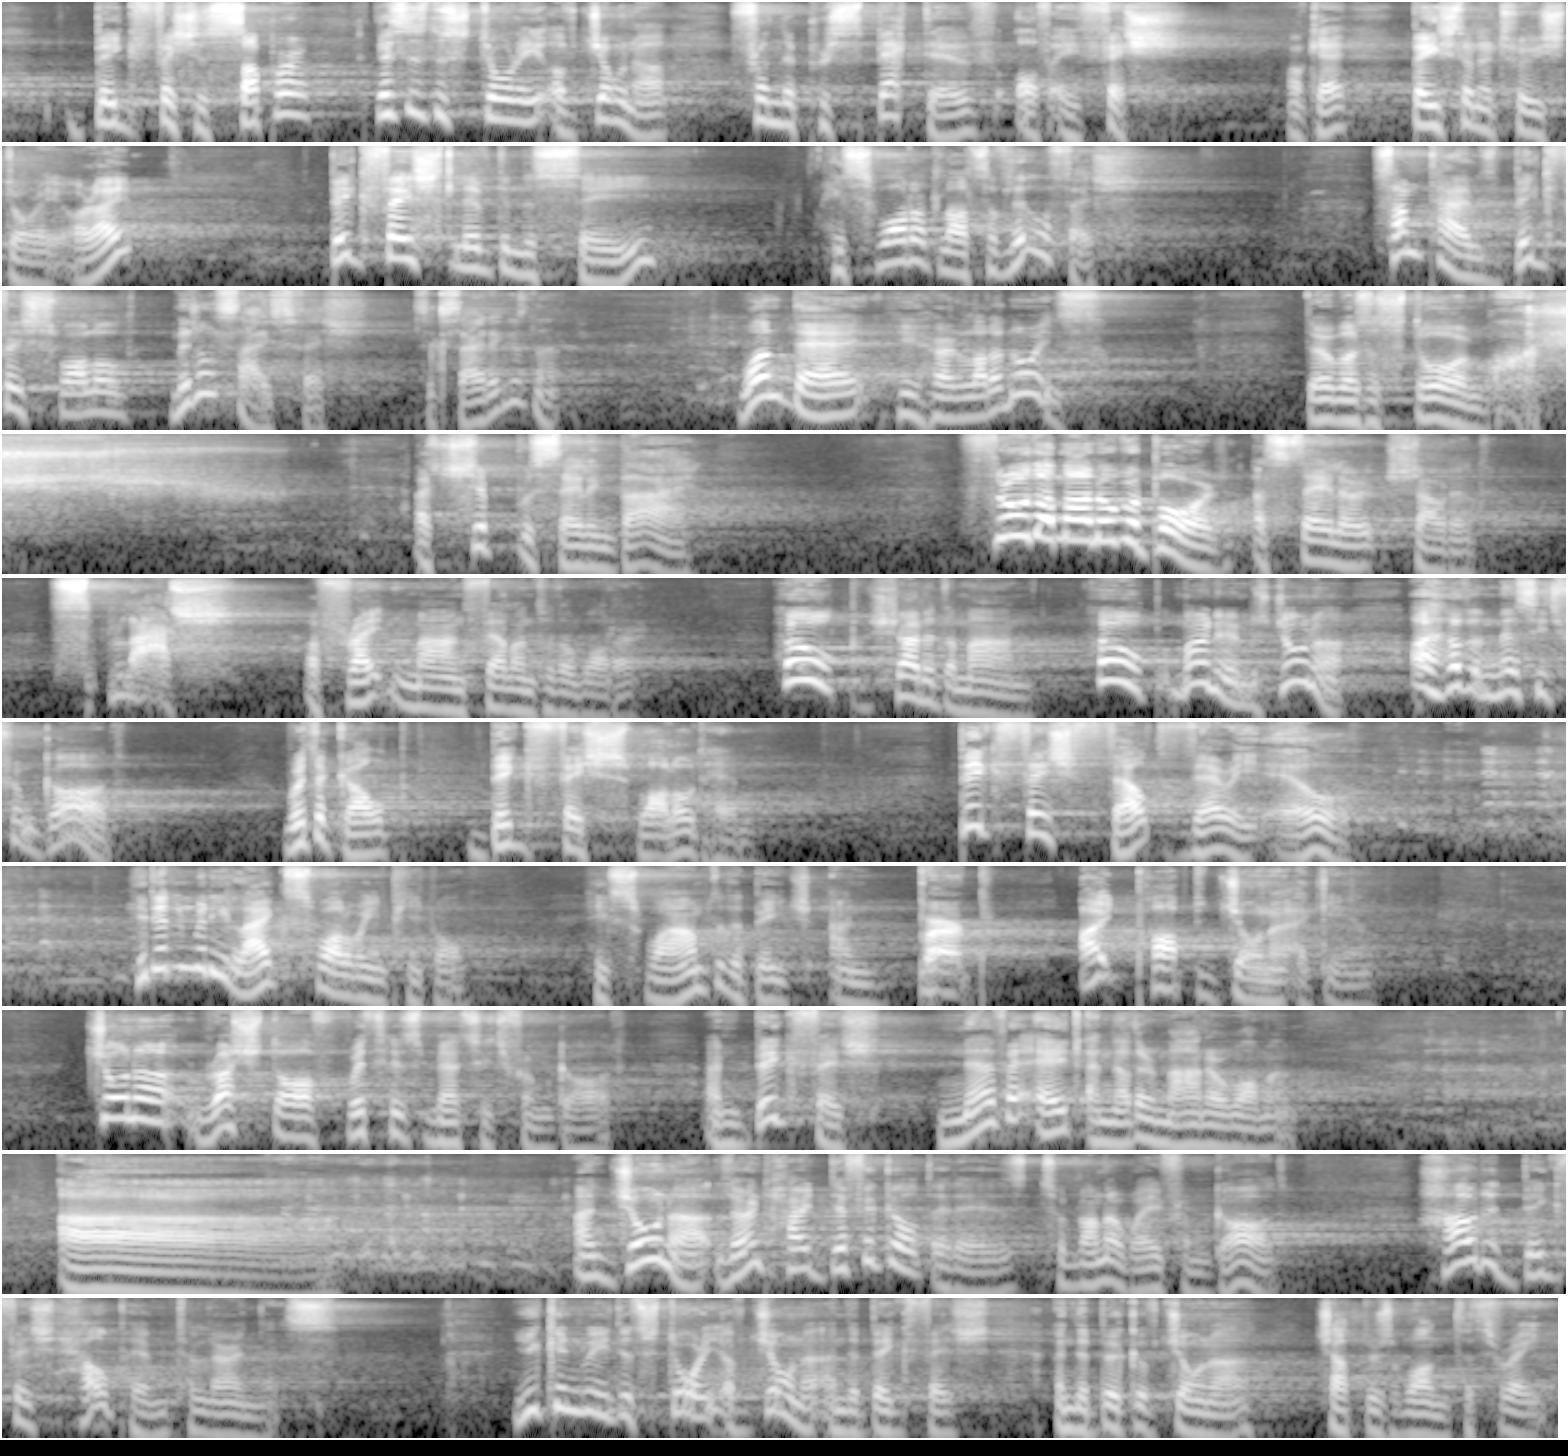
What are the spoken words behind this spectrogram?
Big Fish's Supper. This is the story of Jonah from the perspective of a fish, okay? Based on a true story, all right? Big fish lived in the sea. He swallowed lots of little fish. Sometimes big fish swallowed middle sized fish. It's exciting, isn't it? One day he heard a lot of noise. There was a storm. A ship was sailing by. Throw the man overboard, a sailor shouted. Splash! A frightened man fell into the water. Help! shouted the man. Help! My name's Jonah. I have a message from God. With a gulp, Big Fish swallowed him. Big Fish felt very ill. he didn't really like swallowing people. He swam to the beach and burp, out popped Jonah again. Jonah rushed off with his message from God, and Big Fish never ate another man or woman. Ah. And Jonah learned how difficult it is to run away from God. How did big fish help him to learn this? You can read the story of Jonah and the big fish in the book of Jonah, chapters 1 to 3.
